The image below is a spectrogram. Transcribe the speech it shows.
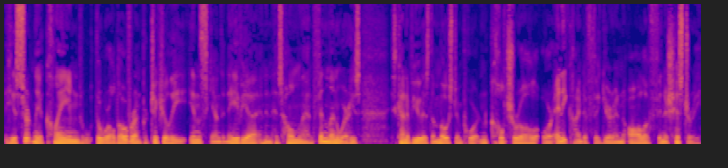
He is certainly acclaimed the world over, and particularly in Scandinavia and in his homeland, Finland, where he's He's kind of viewed as the most important cultural or any kind of figure in all of Finnish history.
